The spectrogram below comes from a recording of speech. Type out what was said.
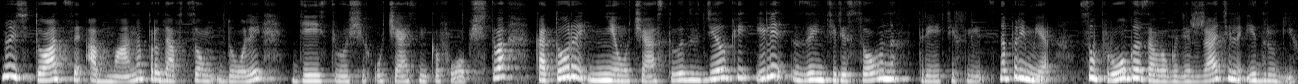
но и ситуации обмана продавцом долей действующих участников общества, которые не участвуют в сделке или заинтересованных третьих лиц, например, супруга, залогодержателя и других.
